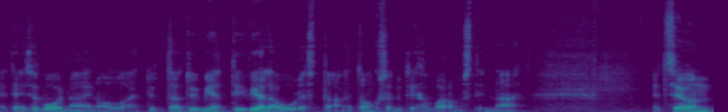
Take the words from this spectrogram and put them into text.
että ei se voi näin olla. Et nyt täytyy miettiä vielä uudestaan, että onko se nyt ihan varmasti näin. Et se on,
